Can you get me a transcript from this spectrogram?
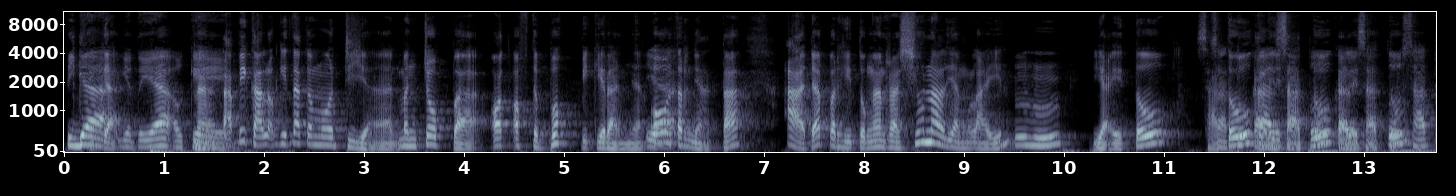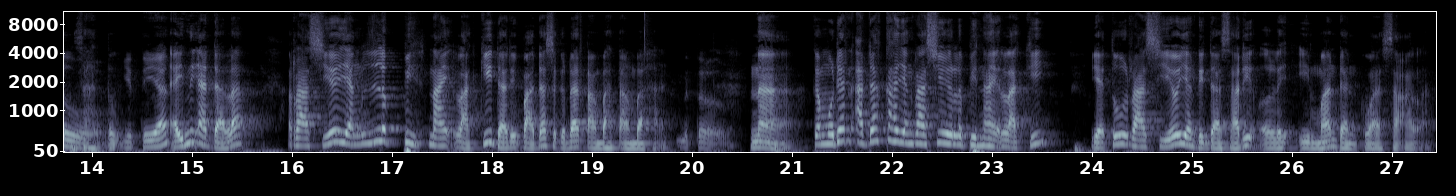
tiga, tiga. gitu ya? Oke. Nah, tapi kalau kita kemudian mencoba out of the box pikirannya, Ya. oh ternyata ada perhitungan rasional yang lain, Mhm. yaitu satu, kali satu kali satu satu, satu. gitu ya? Nah, ini adalah rasio yang lebih naik lagi daripada sekedar tambah-tambahan. Betul. Nah, kemudian adakah yang rasio yang lebih naik lagi? Yaitu rasio yang didasari oleh iman dan kuasa Allah.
